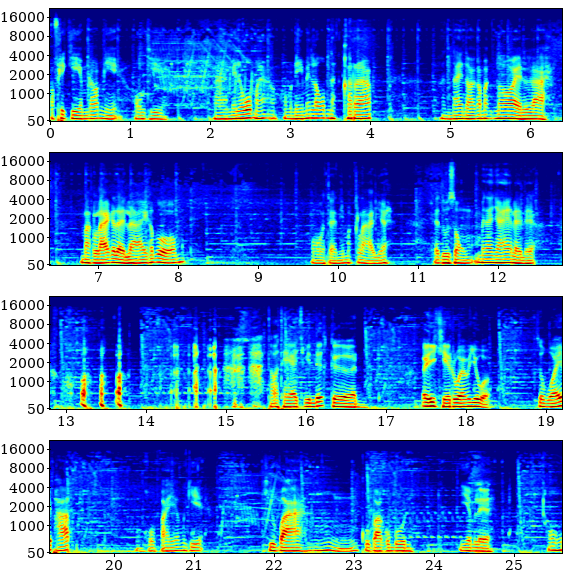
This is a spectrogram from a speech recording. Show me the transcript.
ออฟริเกมรอบนี้ โอเคมาไม่โลภมาวันนี้ไม่โลภนะครับได้น้อยก็มักน้อยล่ะ มักหลายก็ได้หลายครับผม โอ้แต่นี้มากลายเยอะแต่ดูทรงไม่น่าจะให้อะไรเลยท้อแท้ชีวิตเลือกเกิน เอ้ยเครวยมาอยู่สวยพัดโอ้โหไปเมื่อกี้คิวบาร์คูบาคูบุญเยี่ยมเลย โอ้โห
